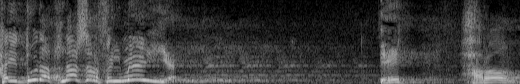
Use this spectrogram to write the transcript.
هيدونا 12% إيه؟ حرام.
